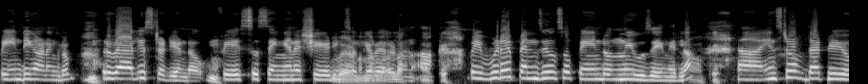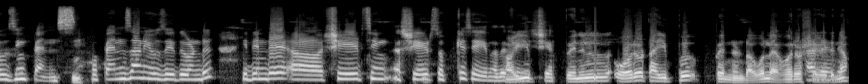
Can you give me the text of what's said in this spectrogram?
പെയിന്റിംഗ് ആണെങ്കിലും ഒരു വാല്യൂ സ്റ്റഡി ഉണ്ടാവും. ഫേസസ് എങ്ങനെ ഷെയ്ഡിങ്സ് ഒക്കെ വേറെയാണ് വരണം. അപ്പൊ ഇവിടെ പെൻസിൽസോ പെയിന്റ് ഒന്നും യൂസ് ചെയ്യുന്നില്ല. Instead of that we using pens അപ്പൊ പെൻസ് ആണ് യൂസ് ചെയ്തുകൊണ്ട് ഇതിന്റെ ഷെയ്ഡ്സിങ് ഷെയ്ഡ്സ് ഒക്കെ ചെയ്യുന്നത്. പെനിൽ ഓരോ ടൈപ്പ് പെൻ ഉണ്ടാവും അല്ലേ? ഓരോ ഷെയ്ഡിനും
